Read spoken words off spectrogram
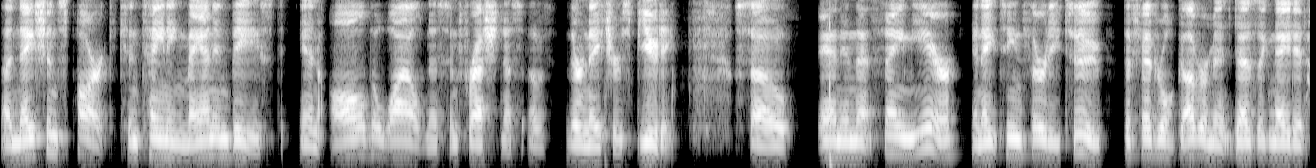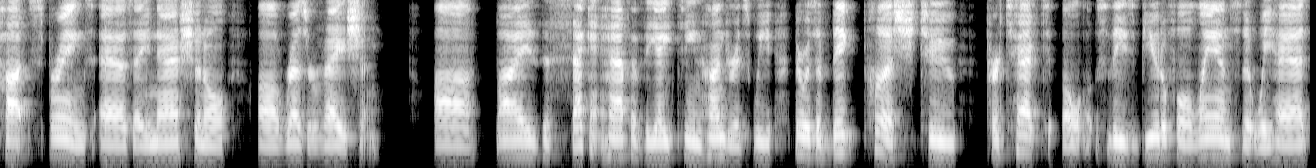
a nation's park containing man and beast in all the wildness and freshness of their nature's beauty. So, and in that same year, in 1832, the federal government designated Hot Springs as a national uh, reservation. Uh, by the second half of the 1800s, we there was a big push to protect all these beautiful lands that we had,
